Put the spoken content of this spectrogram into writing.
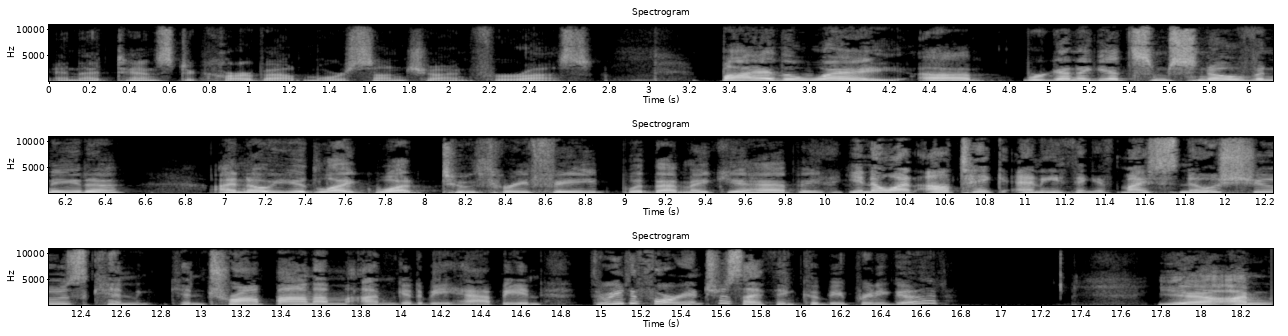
and that tends to carve out more sunshine for us. By the way, uh, we're going to get some snow, Vineeta. I know you'd like what two, three feet. Would that make you happy? You know what? I'll take anything. If my snowshoes can can tromp on them, I'm going to be happy. And three to four inches, I think, could be pretty good. Yeah, I'm.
